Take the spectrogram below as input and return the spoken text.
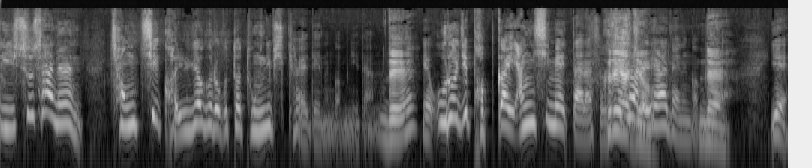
이 수사는 정치 권력으로부터 독립시켜야 되는 겁니다. 네. 예, 오로지 법과 양심에 따라서 그래야죠. 수사를 해야 되는 겁니다. 네. 예,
